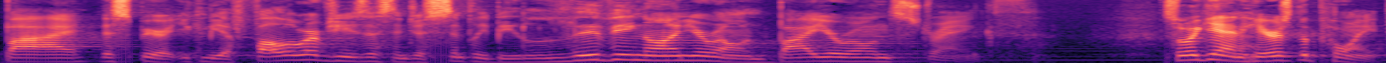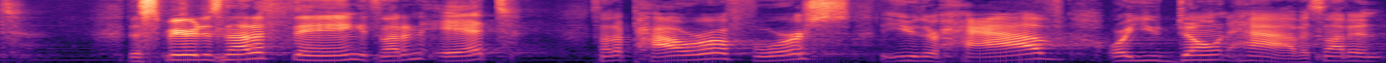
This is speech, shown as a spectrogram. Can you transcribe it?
by the Spirit. You can be a follower of Jesus and just simply be living on your own, by your own strength. So, again, here's the point the Spirit is not a thing, it's not an it. It's not a power or force that you either have or you don't have. It's not an,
